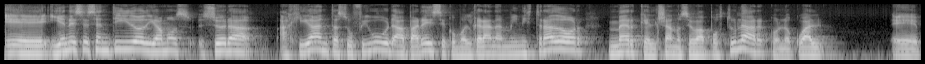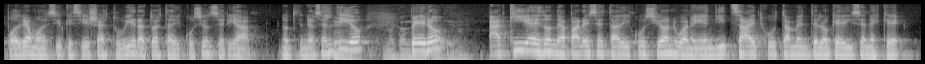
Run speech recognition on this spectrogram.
Eh, y en ese sentido, digamos, Söder agiganta su figura, aparece como el gran administrador, Merkel ya no se va a postular, con lo cual eh, podríamos decir que si ella estuviera, toda esta discusión sería, no tendría sentido, pero aquí es donde aparece esta discusión, bueno, y en Deep Side justamente lo que dicen es que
